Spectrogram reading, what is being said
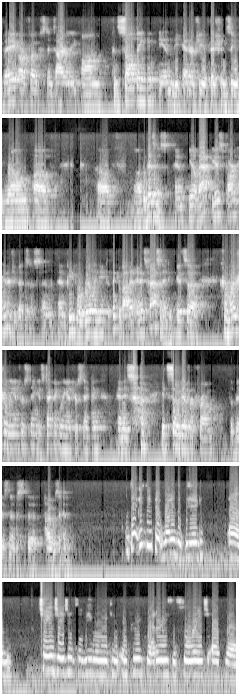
they are focused entirely on consulting in the energy efficiency realm of, of uh, the business. And, you know, that is part of the energy business. And, and people really need to think about it. And it's fascinating. It's a uh, commercially interesting, it's technically interesting, and it's, it's so different from the business that I was in. Well, don't you think that one of the big um, change agents will be when we can improve batteries and storage of the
